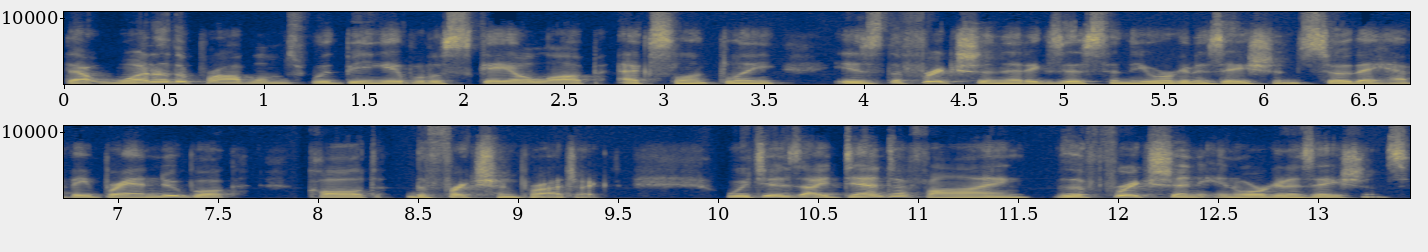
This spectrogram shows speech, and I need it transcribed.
that one of the problems with being able to scale up excellently is the friction that exists in the organization. So they have a brand new book called The Friction Project, which is identifying the friction in organizations.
